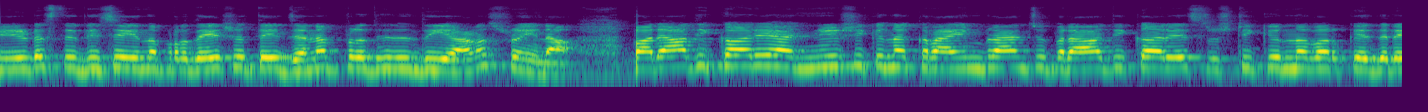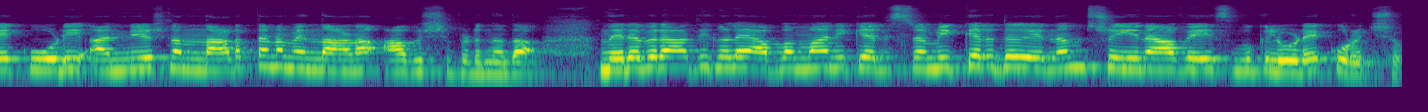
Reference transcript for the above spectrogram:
വീട് സ്ഥിതി ചെയ്യുന്ന പ്രദേശത്തെ ജനപ്രതിനിധിയാണ് ശ്രീന. പരാതിക്കാരെ അന്വേഷിക്കുന്ന ക്രൈംബ്രാഞ്ച് പരാതിക്കാരെ സൃഷ്ടിക്കുന്നവർക്കെതിരെ കൂടി അന്വേഷണം നടത്തണമെന്നാണ് ആവശ്യപ്പെടുന്നത്. നിരപരാധികളെ അപമാനിക്കാൻ ശ്രമിക്കരുത് എന്നും ശ്രീന ഫേസ്ബുക്കിലൂടെ കുറിച്ചു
